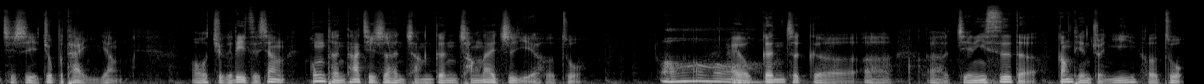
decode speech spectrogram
其实也就不太一样。我举个例子，像工藤，他其实很常跟长濑智也合作，哦，还有跟这个呃呃杰尼斯的冈田准一合作，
